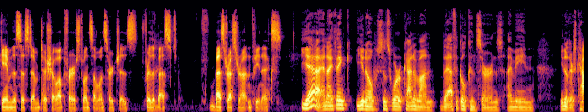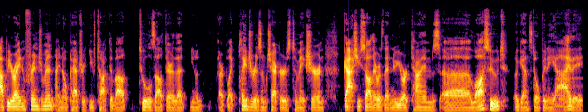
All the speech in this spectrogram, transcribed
game the system to show up first when someone searches for the best best restaurant in Phoenix. Yeah, and I think, you know, since we're kind of on the ethical concerns, I mean, you know, there's copyright infringement. I know Patrick you've talked about tools out there that, you know, are like plagiarism checkers to make sure and gosh, you saw there was that New York Times uh, lawsuit against OpenAI. They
